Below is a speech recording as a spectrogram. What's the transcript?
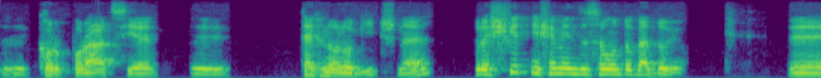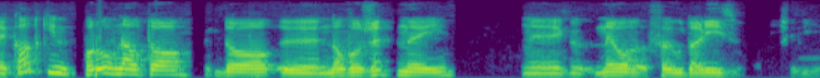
y, korporacje y, technologiczne, które świetnie się między sobą dogadują. Y, Kotkin porównał to do nowożytnej neofeudalizmu, czyli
